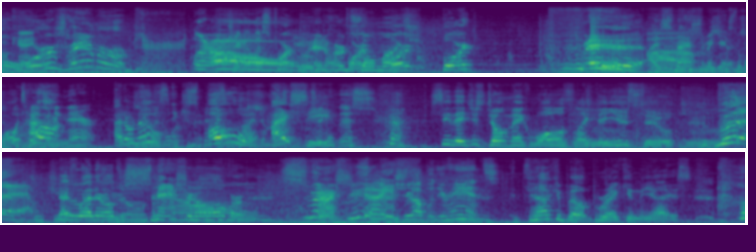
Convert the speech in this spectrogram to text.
Okay. Thor's hammer. Check out this fart move. It hurts Fart, so much. Fart, fart. I Um, smashed him against the wall. What's happening there? I don't know. Oh. I see. This. See, they just don't make walls like they used to. That's why they're all just smashing all over. Smash the Smash ice! it up with your hands. Talk about breaking the ice.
